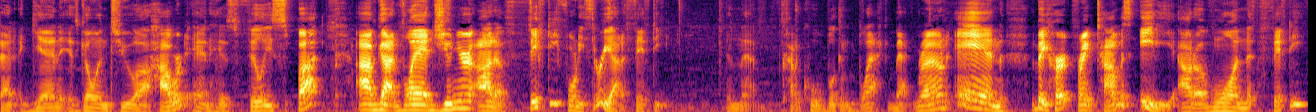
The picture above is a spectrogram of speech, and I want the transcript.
That again is going to uh, Howard and his Philly spot. I've got Vlad Jr. out of 50, 43 out of 50 in that kind of cool looking black background. And the big hurt, Frank Thomas, 80 out of 150.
